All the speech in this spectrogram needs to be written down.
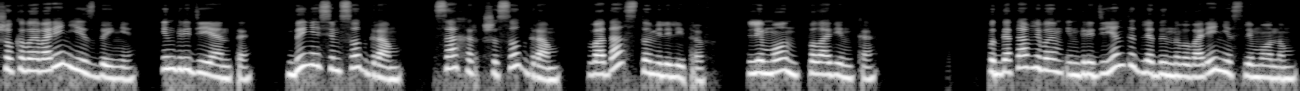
Шоковое варенье из дыни. Ингредиенты. Дыня 700 грамм. Сахар 600 грамм. Вода 100 миллилитров. Лимон – половинка. Подготавливаем ингредиенты для дынного варенья с лимоном.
